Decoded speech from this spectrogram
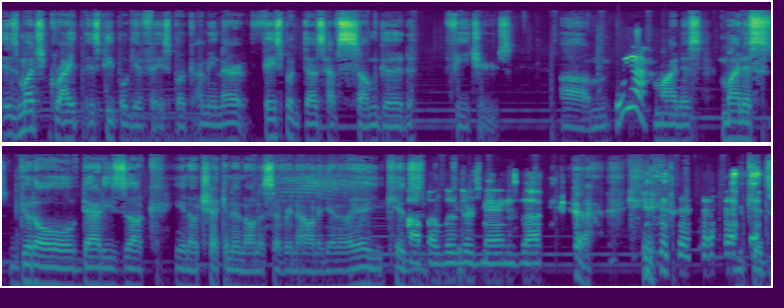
as much gripe as people give Facebook, I mean, there Facebook does have some good features. Um, yeah. minus minus good old Daddy Zuck, you know, checking in on us every now and again. Like, hey, you kids, Papa Lizard Man Zuck. Yeah, you kids.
